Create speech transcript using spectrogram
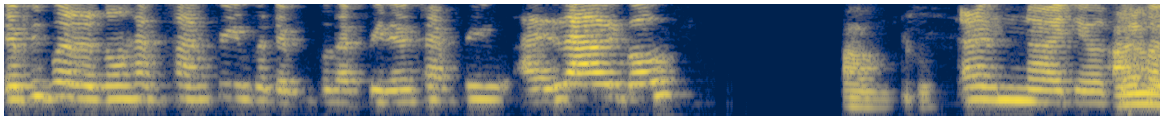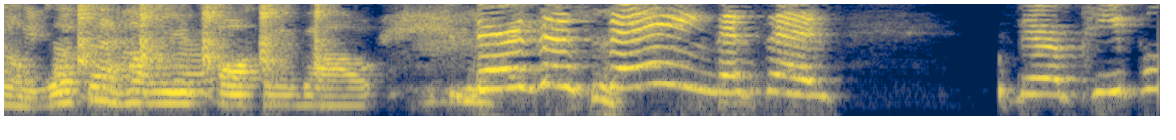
There are people that don't have time for you, but there are people that free their time for you. Is that how it goes? um, I have no idea what the I don't fuck know. you're What the talking hell are you about. talking about? There's a saying that says there are people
